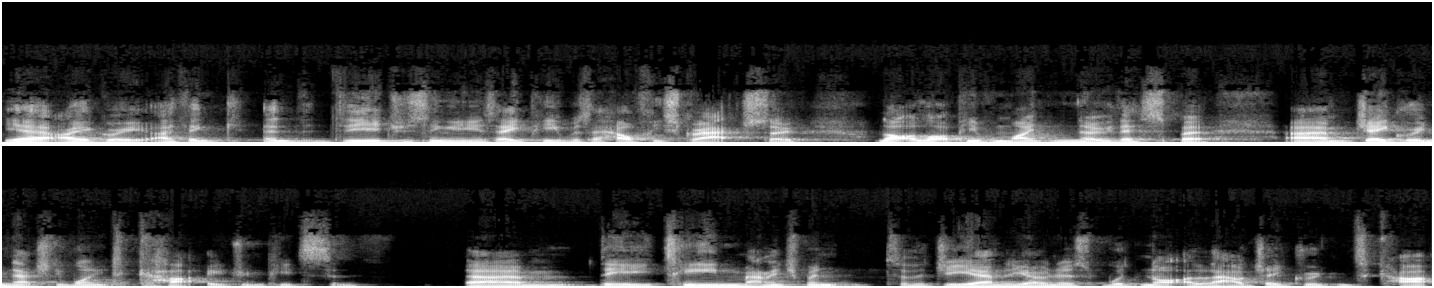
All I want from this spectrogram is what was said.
Yeah, I agree. I think, and the interesting thing is AP was a healthy scratch, so not a lot of people might know this, but um, Jay Gruden actually wanted to cut Adrian Peterson um, the team management, so the GM, the owners, would not allow Jay Gruden to cut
